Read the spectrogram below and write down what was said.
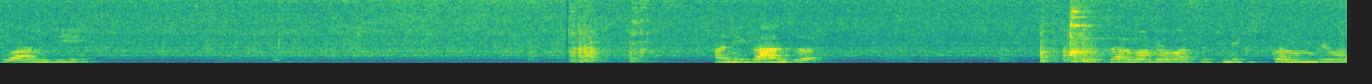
वांगी आणि गाजर. सर्व व्यवस्थित मिक्स करून घेऊ.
